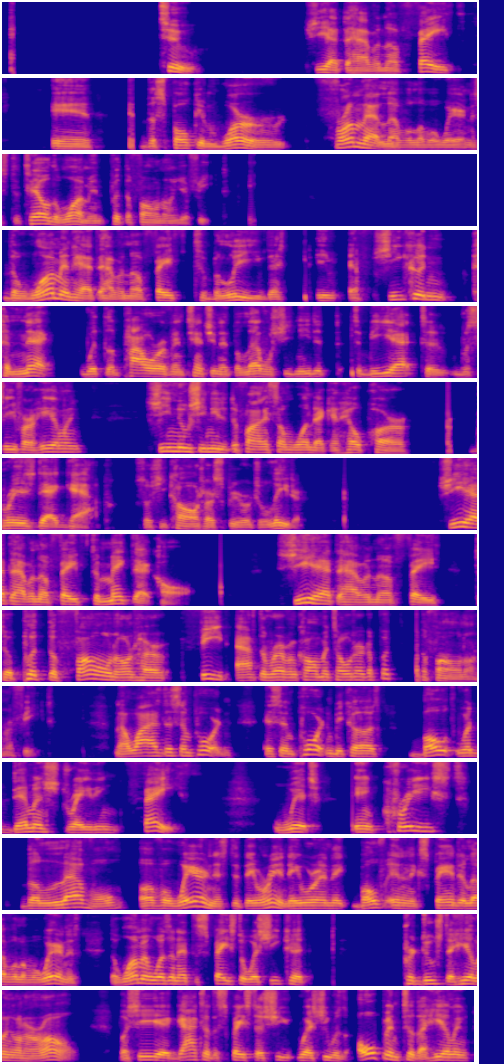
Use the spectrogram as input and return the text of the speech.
Two, she had to have enough faith in the spoken word from that level of awareness to tell the woman, put the phone on your feet. The woman had to have enough faith to believe that if, she couldn't connect with the power of intention at the level she needed to be at to receive her healing, she knew she needed to find someone that can help her bridge that gap. So she called her spiritual leader. She had to have enough faith to make that call. She had to have enough faith to put the phone on her feet after Reverend Colemon told her to put the phone on her feet. Now, why is this important? It's important because both were demonstrating faith which increased the level of awareness that they were in. They were in both in an expanded level of awareness. The woman wasn't at the space to where she could produce the healing on her own, but she had got to the space that she where she was open to the healing.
